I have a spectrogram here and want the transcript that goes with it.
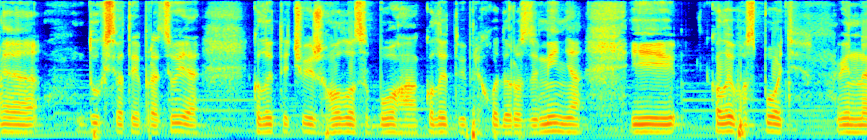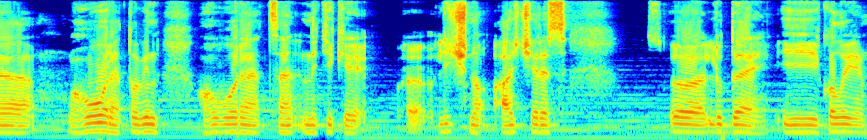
е, Дух Святий працює, коли ти чуєш голос Бога, коли тобі приходить розуміння, і коли Господь Він е, говорить, то Він говорить це не тільки е, лічно, а через е, людей. І коли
